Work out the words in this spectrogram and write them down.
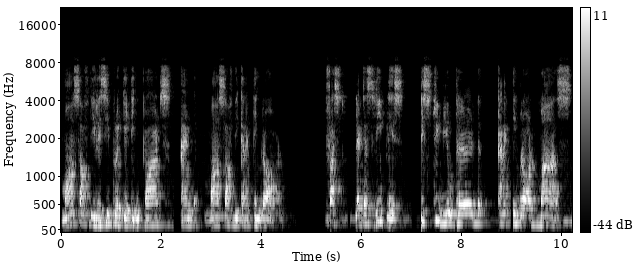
mass of the reciprocating parts and mass of the connecting rod. First, let us replace distributed connecting rod mass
